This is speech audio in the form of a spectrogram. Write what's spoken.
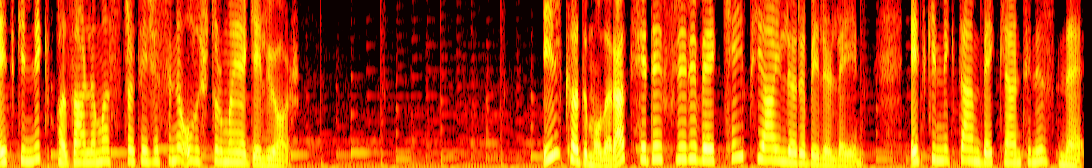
etkinlik pazarlama stratejisini oluşturmaya geliyor. İlk adım olarak hedefleri ve KPI'ları belirleyin. Etkinlikten beklentiniz ne?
